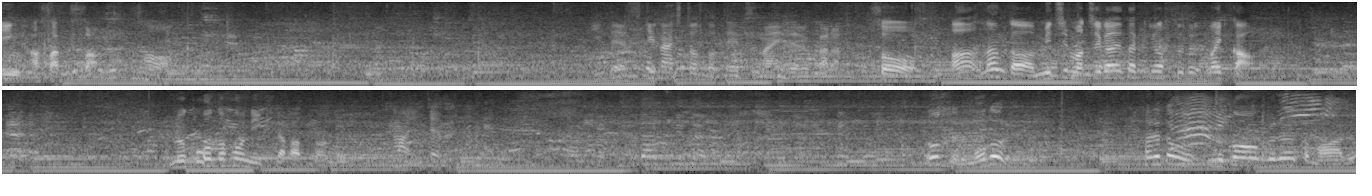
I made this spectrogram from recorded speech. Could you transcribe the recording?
in 浅草。そういいんだよ好きな人と手つないでるから。そう。あなんか道間違えた気がする。まあいっか。向こうの方に行きたかったんだけどまあいいんじゃない？どうする？戻る？それとも向こうぐるっと回る？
